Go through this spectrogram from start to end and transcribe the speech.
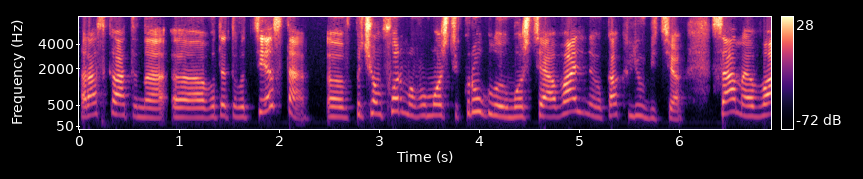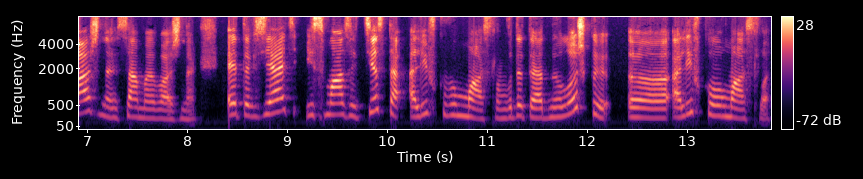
раскатано э, вот это вот тесто, э, причем форму вы можете круглую, можете овальную, как любите. Самое важное, самое важное, это взять и смазать тесто оливковым маслом, вот этой одной ложкой э, оливкового масла,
